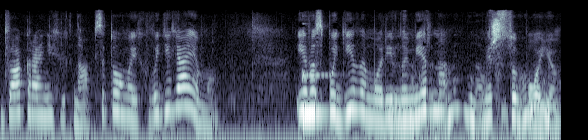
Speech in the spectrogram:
два крайніх вікна. Після того ми їх виділяємо і розподілимо рівномірно між собою.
